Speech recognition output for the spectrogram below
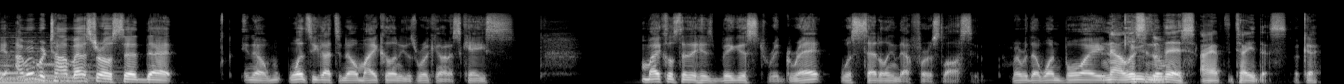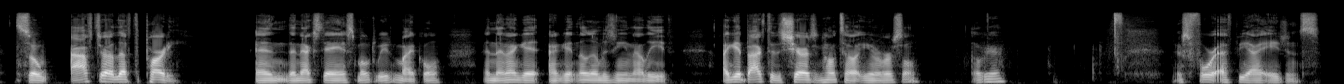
Yeah, I remember Tom Mesereau said that, you know, once he got to know Michael and he was working on his case, Michael said that his biggest regret was settling that first lawsuit. Remember that one boy? Now listen to him? this. I have to tell you this. Okay. So after I left the party, and the next day I smoked weed with Michael, and then I get I get in the limousine and I leave. I get back to the Sheraton Hotel at Universal over here. There's four FBI agents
